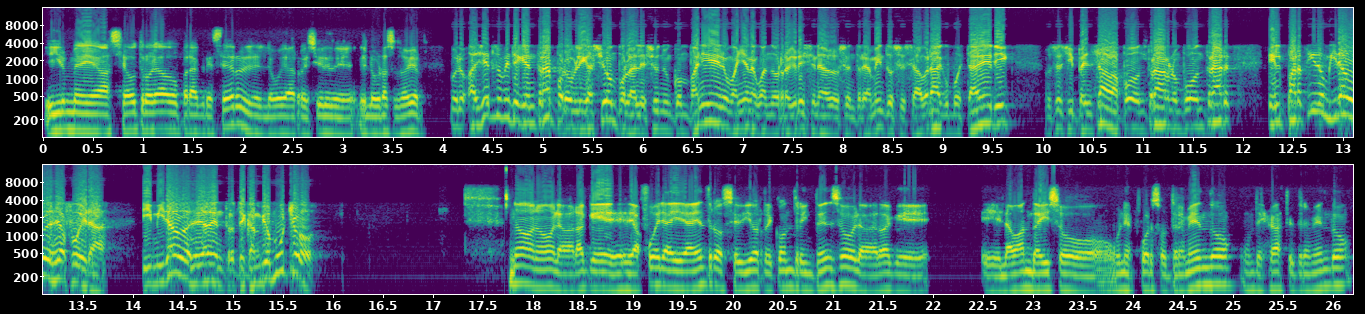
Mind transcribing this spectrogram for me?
irme hacia otro lado para crecer, le, voy a recibir de, los brazos abiertos. Bueno, ayer tuviste que entrar por obligación, por la lesión de un compañero, mañana cuando regresen a los entrenamientos se sabrá cómo está Eric, no sé si pensaba, ¿puedo entrar, no puedo entrar? El partido mirado desde afuera y mirado desde adentro, ¿te cambió mucho? No, no, la verdad que desde afuera y de adentro se vio recontra intenso, la verdad que eh, la banda hizo un esfuerzo tremendo, un desgaste tremendo,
